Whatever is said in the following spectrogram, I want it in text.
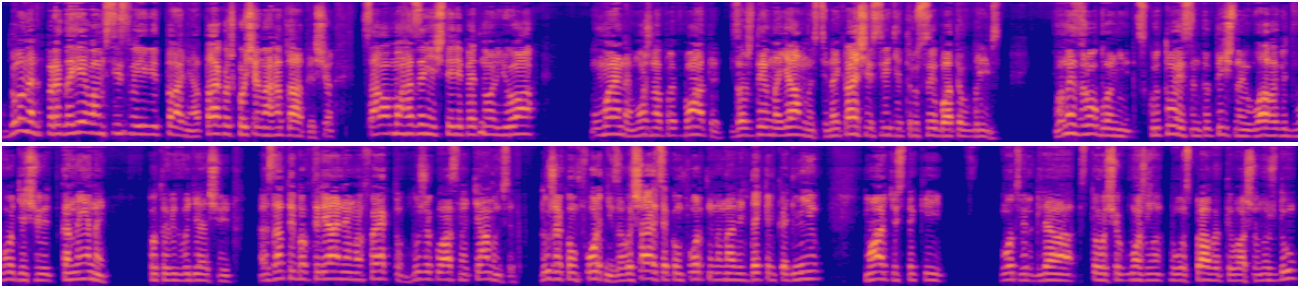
Дональд передає вам всі свої вітання, а також хоче нагадати, що саме в магазині 450.ua у мене можна придбати завжди в наявності найкращі в світі труси Battle Briefs. Вони зроблені з крутої синтетичної влаговідводячої тканини, фотовідводячої, з антибактеріальним ефектом, дуже класно тянуться, дуже комфортні, залишаються комфортними навіть декілька днів. Мають ось такий отвір для того, щоб можна було справити вашу нужду.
